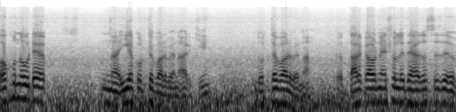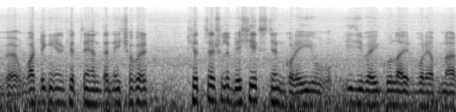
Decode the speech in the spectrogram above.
কখনো ওটা ইয়া করতে পারবে না আর কি ধরতে পারবে না। তার কারণে আসলে দেখা যাচ্ছে যে ওভারটেকিংয়ের ক্ষেত্রে হ্যান ত্যান এইসবের ক্ষেত্রে আসলে বেশি এক্সটেন্ড করে। এই ইজি বাইকগুলো এরপরে আপনার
